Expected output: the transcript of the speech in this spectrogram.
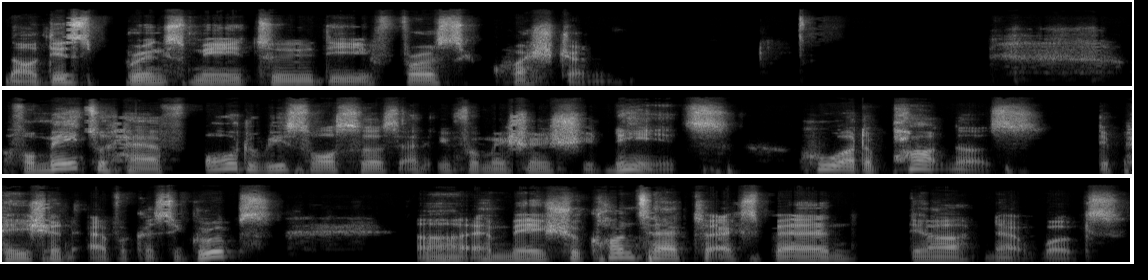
Now, this brings me to the first question. For May to have all the resources and information she needs, who are the partners, the patient advocacy groups, uh, and May should contact to expand their networks.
